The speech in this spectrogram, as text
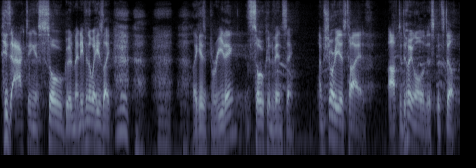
His acting is so good, man. Even the way he's like, like his breathing, it's so convincing. I'm sure he is tired after doing all of this, but still.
